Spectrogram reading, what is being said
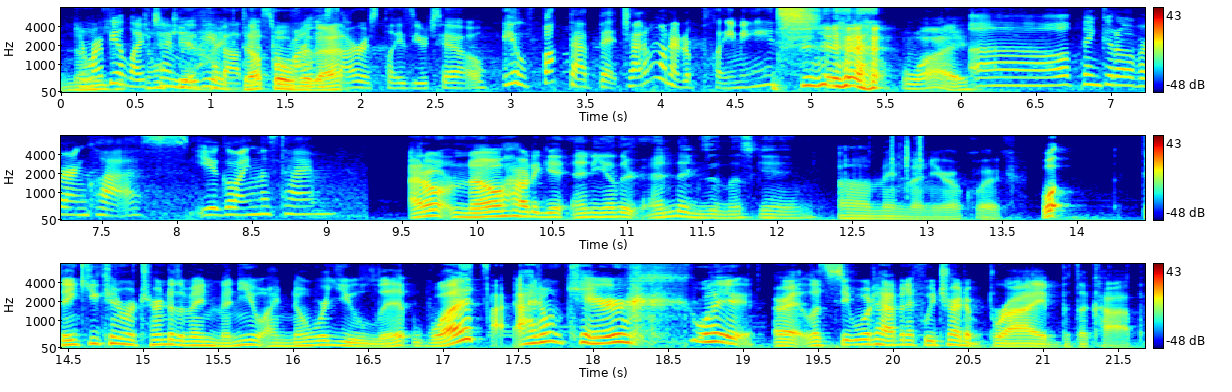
No, there might be a lifetime movie about this where Miley that. Cyrus plays you too. Ew, fuck that bitch. I don't want her to play me. Why? Uh, I'll think it over in class. You going this time? I don't know how to get any other endings in this game. Uh, main menu real quick. What? Think you can return to the main menu? I know where you live. What? I, I don't care. Wait. All right, let's see what would happen if we try to bribe the cop.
